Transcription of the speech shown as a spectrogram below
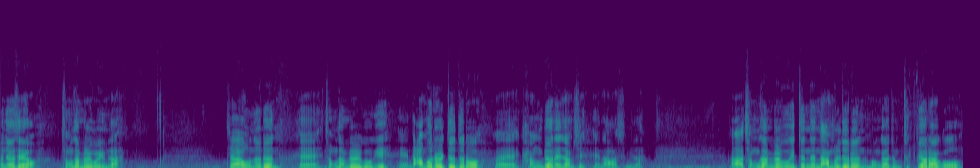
안녕하세요. 청산별곡입니다. 자, 오늘은 예, 청산별곡이 예, 나무를 뜯으러 예, 강변에 잠시 예, 나왔습니다. 아, 청산별곡이 뜯는 나물들은 뭔가 좀 특별하고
